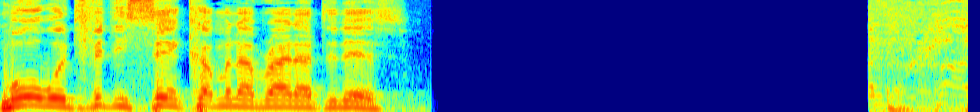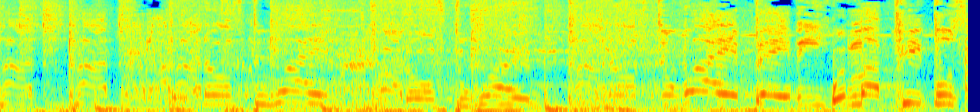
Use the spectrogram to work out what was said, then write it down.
More with 50 Cent coming up right after this. Hot off the wire. Hot off the wire. Hot off the wire, baby. With my people's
